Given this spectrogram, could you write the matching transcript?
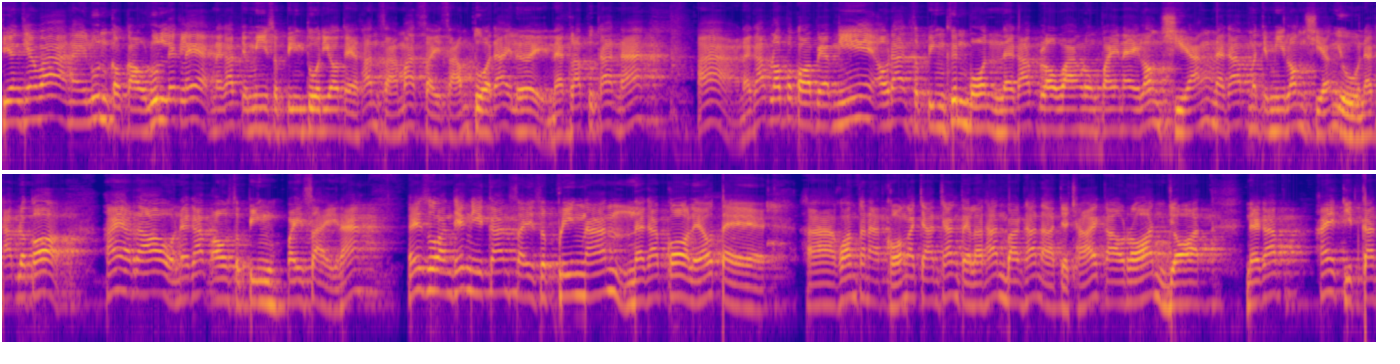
พียงแค่ว่าในรุ่นเก่าๆรุ่นแรกๆนะครับจะมีสปริงตัวเดียวแต่ท่านสามารถใส่ 3 ตัวได้เลยนะครับ ทุกท่านนะอ่านะครับ เราประกอบแบบนี้เอาด้านสปริงขึ้นบนนะครับ เราวางลงไปในร่องเฉียงนะครับ มันจะมีร่องเฉียงอยู่นะครับ แล้วก็ให้เรานะครับเอาสปริงไปใส่นะ ในส่วนเทคนิคการใส่สปริงนั้นนะครับ ก็แล้วแต่ ความถนัดของอาจารย์ช่างแต่ละท่านบางท่านอาจจะใช้กาวร้อนหยอดนะครับ ให้ติดกัน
